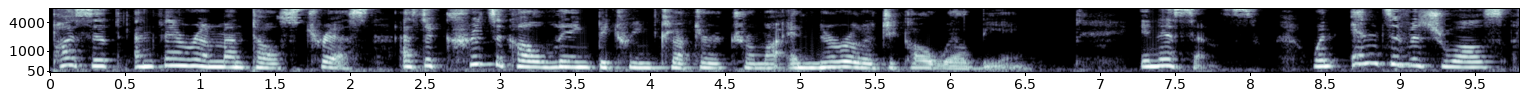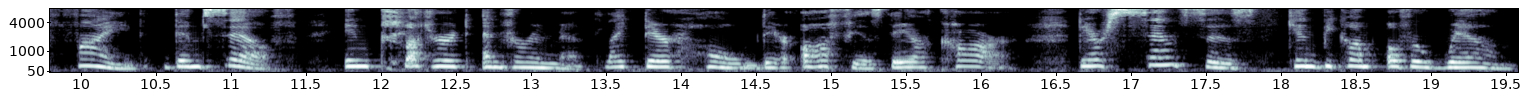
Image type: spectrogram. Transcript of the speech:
posits environmental stress as the critical link between clutter, trauma, and neurological well-being. In essence, when individuals find themselves in cluttered environment like their home, their office, their car, their senses can become overwhelmed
